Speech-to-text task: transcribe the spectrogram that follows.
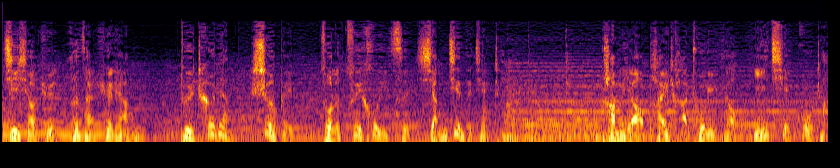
纪晓俊和载学良对车辆设备做了最后一次详尽的检查。他们要排查处理掉一切故障，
